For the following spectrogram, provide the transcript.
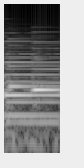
you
